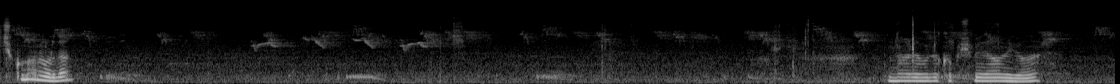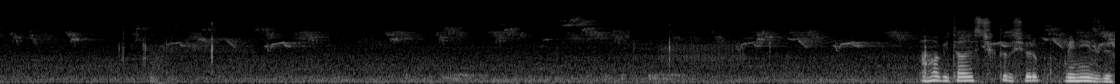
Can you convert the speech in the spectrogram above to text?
Çık ulan oradan. Bunlar da burada kapışmaya devam ediyorlar. Aha bir tanesi çıktı dışarı beni izliyor.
